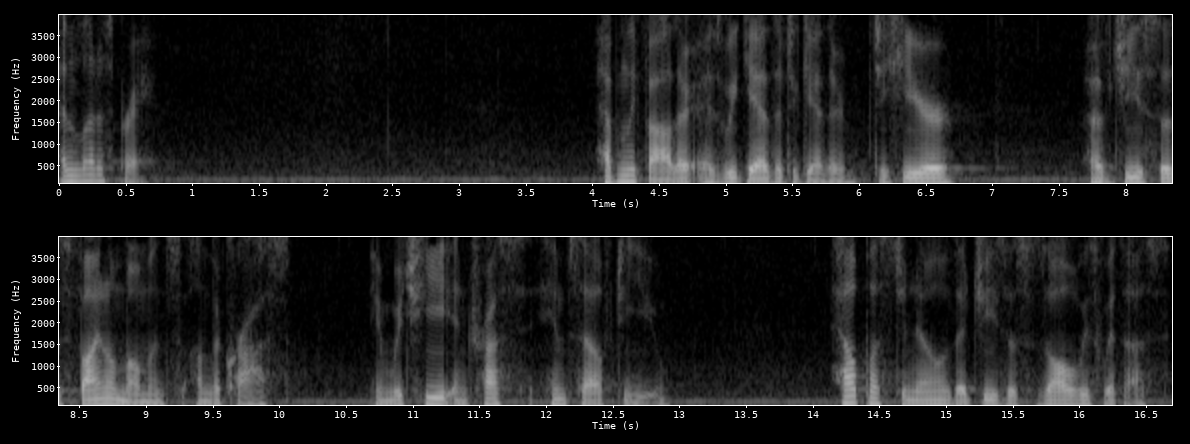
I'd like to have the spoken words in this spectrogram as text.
And let us pray. Heavenly Father, as we gather together to hear of Jesus' final moments on the cross, in which he entrusts himself to you, help us to know that Jesus is always with us,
